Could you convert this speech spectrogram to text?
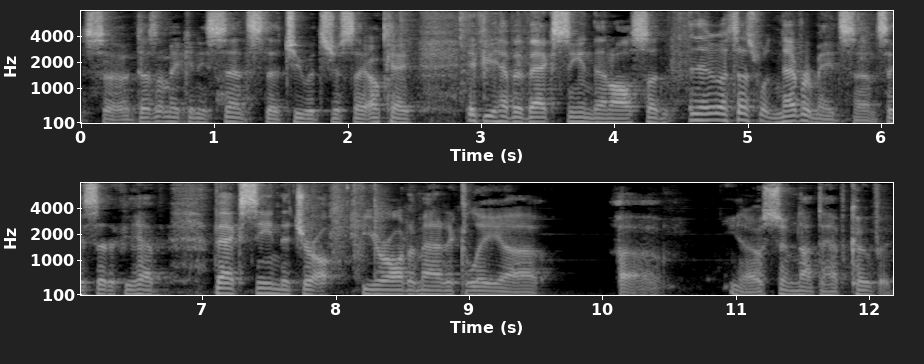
So it doesn't make any sense that you would just say, okay, if you have a vaccine, then all of a sudden that's what never made sense. They said if you have vaccine, that you're you're automatically, uh, uh, you know, assume not to have COVID.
